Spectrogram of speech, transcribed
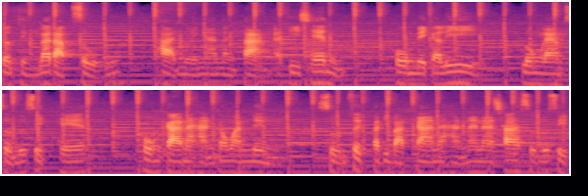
จนถึงระดับสูง ผ่านหน่วยงานต่างๆ อาทิเช่นโฮมเบเกอรี่โรงแรมศูนย์ดุสิตเพสโครงการอาหารกลางวันหนึ่งศูนย์ฝึกปฏิบัติการอาหารนานาชาติศูนย์ดุสิต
